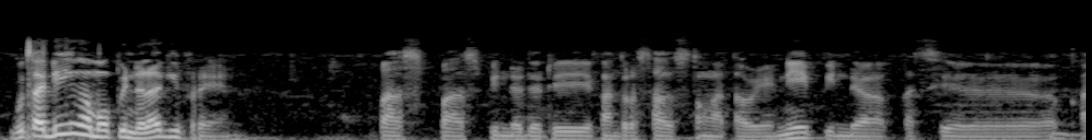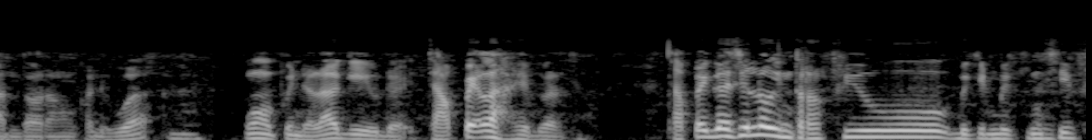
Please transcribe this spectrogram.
gue tadi nggak mau pindah lagi friend. Pas pas pindah dari kantor satu setengah tahun ini pindah ke se- kantor yang kedua Hmm. gue mau pindah lagi udah capek lah ibaratnya. Capek gak sih lo interview bikin bikin CV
